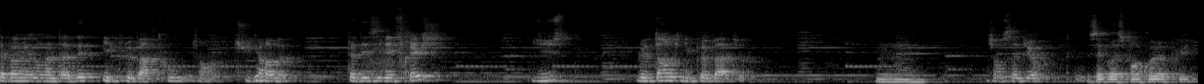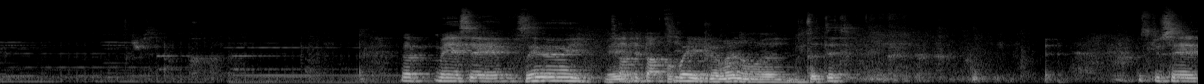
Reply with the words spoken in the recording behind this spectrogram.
T'as pas maison dans ta tête, il pleut partout. Genre, tu gardes. T'as des idées fraîches, juste le temps qu'il ne pleut pas, tu vois. Hmm. Genre, ça dure. Ça correspond à quoi la pluie? Euh, Mais c'est. Oui, oui, oui. Mais Ça fait partie. pourquoi il pleurait dans, euh, dans ta tête? Parce que c'est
